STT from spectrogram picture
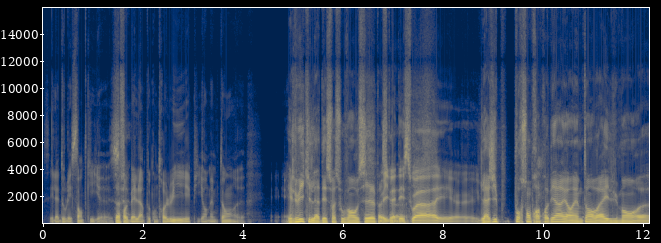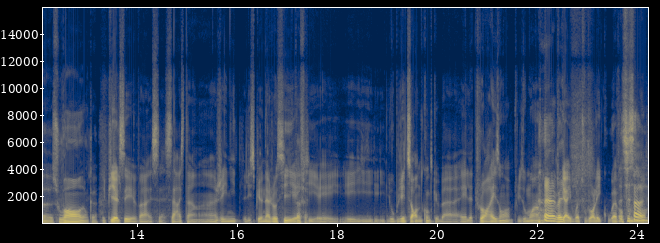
c'est l'adolescente qui euh, se fait. rebelle un peu contre lui et puis en même temps, euh, Et lui qui la déçoit souvent aussi parce il que la déçoit et euh, il agit pour son propre bien et en même temps voilà, il lui ment euh, souvent. Donc, euh, Et puis elle, c'est, bah, ça, ça reste un, un génie de l'espionnage aussi, et, il, est obligé de se rendre compte que bah, elle a toujours raison, hein, plus ou moins. En tout cas, il voit toujours les coups avant tout ça. le monde.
